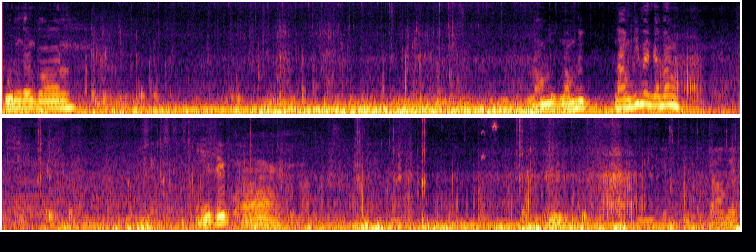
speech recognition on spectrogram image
เราลงเสาฝนกันก่อนน้ำลึกน้ำลึกน้ำกี่เมตรกันบ้างยี่สิบอ่าเก้าเมตร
